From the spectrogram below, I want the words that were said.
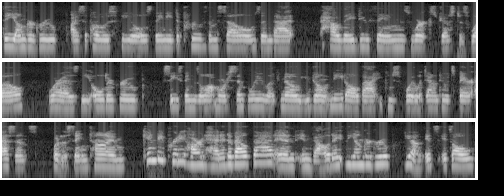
the younger group, I suppose, feels they need to prove themselves and that how they do things works just as well. Whereas the older group sees things a lot more simply, like, no, you don't need all that, you can just boil it down to its bare essence. But at the same time, can be pretty hard headed about that and invalidate the younger group. Yeah, it's it's all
